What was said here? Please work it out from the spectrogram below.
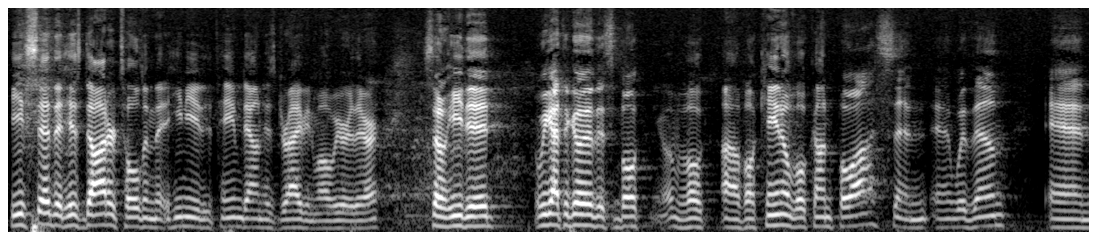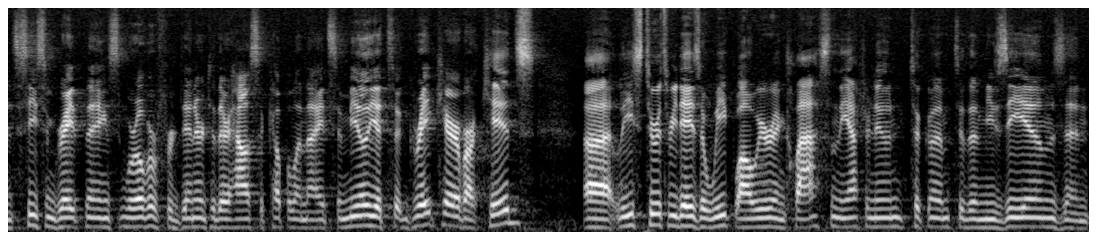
He said that his daughter told him that he needed to tame down his driving while we were there. So he did we got to go to this vol- vol- uh, volcano, Volcan Poas, and, and with them and see some great things. We're over for dinner to their house a couple of nights. Amelia took great care of our kids, uh, at least two or three days a week while we were in class in the afternoon. Took them to the museums and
